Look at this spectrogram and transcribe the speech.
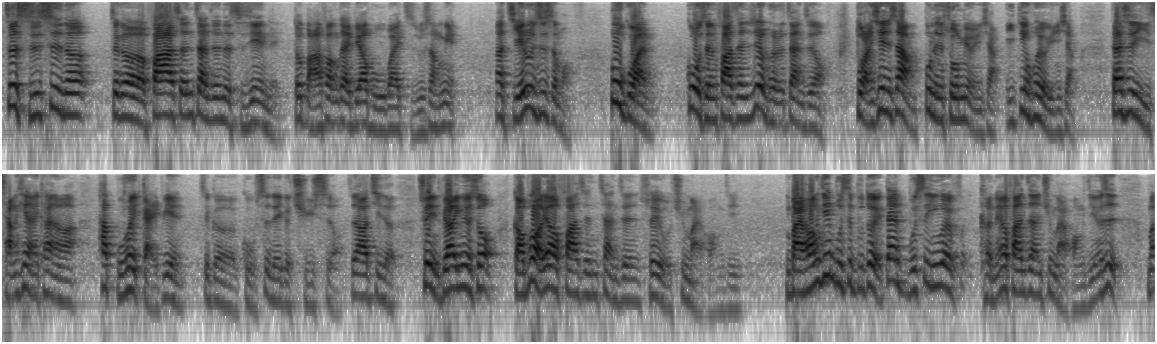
这十次呢，这个发生战争的时间点，都把它放在标普五百指数上面。那结论是什么？不管过程发生任何的战争哦，短线上不能说没有影响，一定会有影响。但是以长线来看的话，它不会改变这个股市的一个趋势哦，这要记得。所以你不要因为说搞不好要发生战争，所以我去买黄金。买黄金不是不对，但不是因为可能要发生战争去买黄金，而是买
